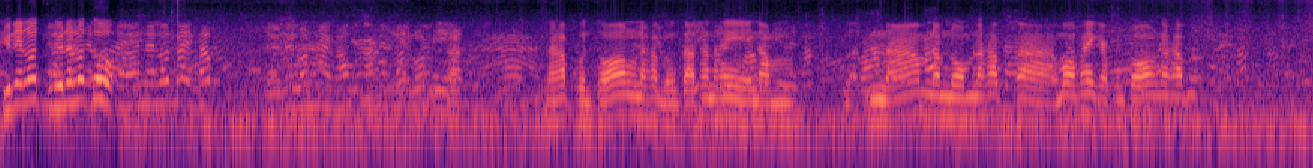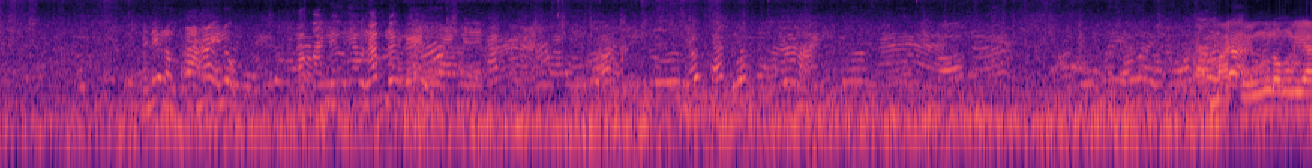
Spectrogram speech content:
อยู่ในรถอยู่ในรถตู้ในรถให้ครับ เดี๋ยวในรถให้ครับในรถมีครับนะครับคนท้องนะครับหลวงตาท่านให้นำน้ำนำนมนะครับอ่ามอบให้กับคนท้องนะครับ อันนี้หลวงตาให้ลูกเอาไปเร็วๆรับเร็วๆไปเลยครับยกครับยกอ่ามาถึงโรงเรียน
